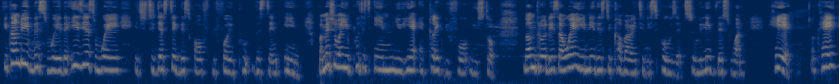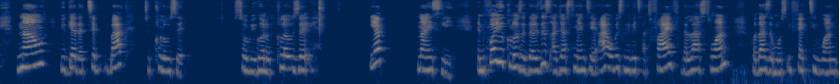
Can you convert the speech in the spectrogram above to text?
If you can't do it this way the easiest way is to just take this off before you put this thing in. But make sure when you put it in you hear a click before you stop. Don't throw this away. You need this to cover it to dispose it. So we leave this one here okay? Now you get the tip back to close it. So we're going to close it. Yep nicely and before you close it there's this adjustment here. I always leave it at five the last one because that's the most effective one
